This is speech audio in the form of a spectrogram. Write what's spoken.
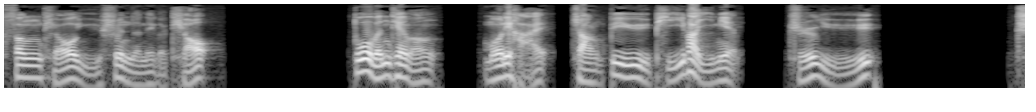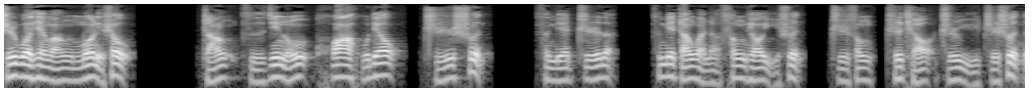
风调雨顺的那个调。多闻天王摩里海掌碧玉琵琶一面，直雨。持国天王摩里寿掌紫金龙花狐雕，直顺。分别直的，分别掌管着风调雨顺、直风直调、直雨直顺。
